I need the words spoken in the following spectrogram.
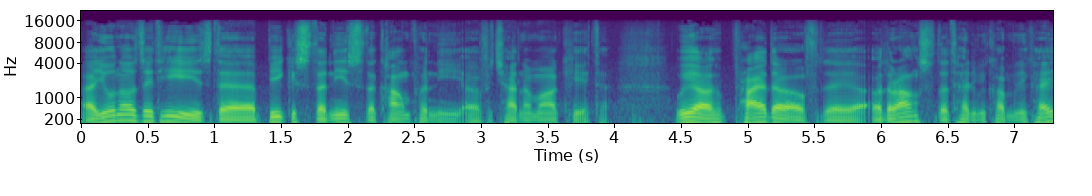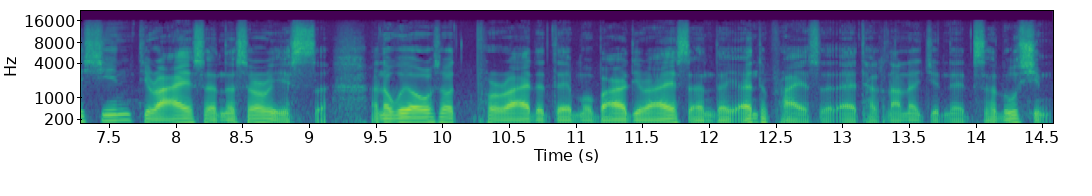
Uh, you know, ZTE is the biggest nearest company of China market. We are provider of the advanced telecommunication device and service, and we also provide the mobile device and the enterprise uh, technology solution.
